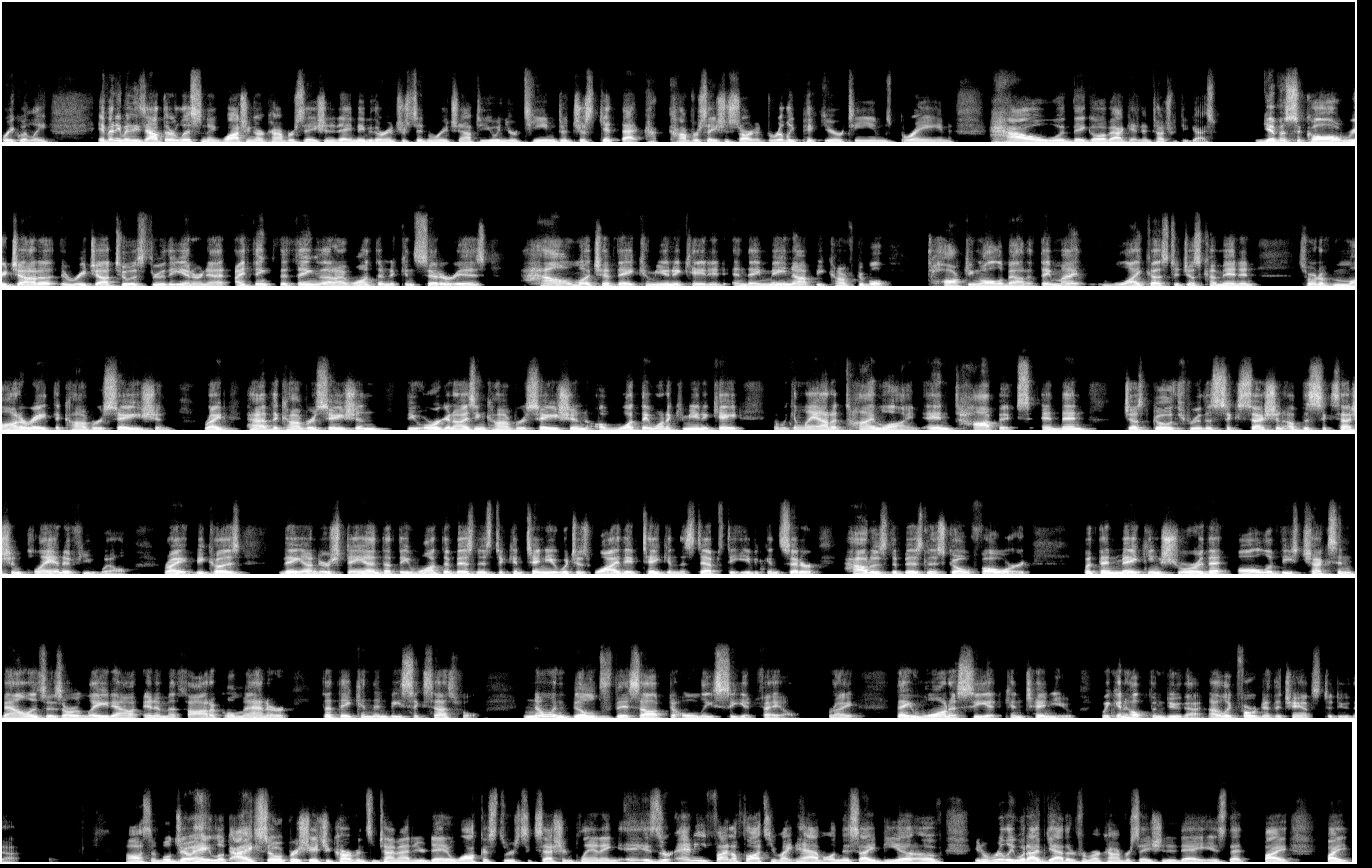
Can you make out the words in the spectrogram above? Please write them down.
Frequently. If anybody's out there listening, watching our conversation today, maybe they're interested in reaching out to you and your team to just get that conversation started, to really pick your team's brain. How would they go about getting in touch with you guys? give us a call reach out uh, reach out to us through the internet i think the thing that i want them to consider is how much have they communicated and they may not be comfortable talking all about it they might like us to just come in and sort of moderate the conversation right? Have the conversation, the organizing conversation of what they want to communicate, and we can lay out a timeline and topics and then just go through the succession of the succession plan, if you will, right? Because they understand that they want the business to continue, which is why they've taken the steps to even consider how does the business go forward but then making sure that all of these checks and balances are laid out in a methodical manner that they can then be successful no one builds this up to only see it fail, right? They want to see it continue. We can help them do that. I look forward to the chance to do that. Awesome. Well, Joe, hey, look, I so appreciate you carving some time out of your day to walk us through succession planning. Is there any final thoughts you might have on this idea of, you know, really what I've gathered from our conversation today is that by by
